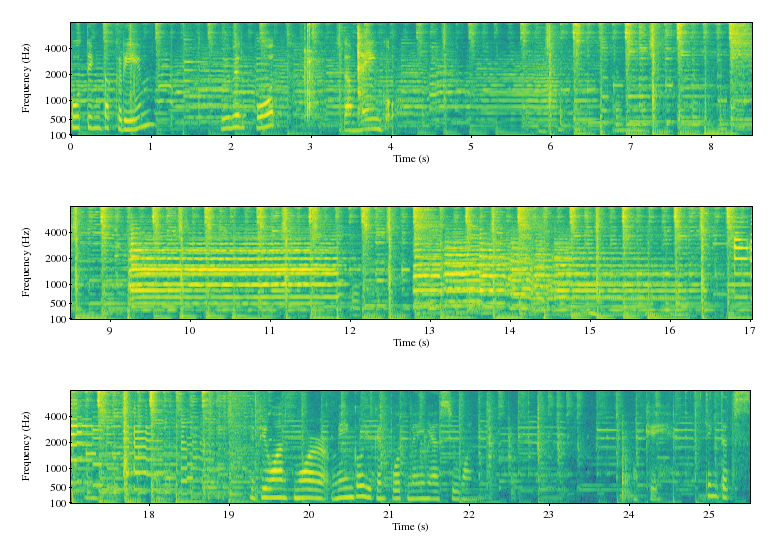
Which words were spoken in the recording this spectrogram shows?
Putting the cream, we will put the mango. If you want more mango, you can put many as you want. Okay, I think that's...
